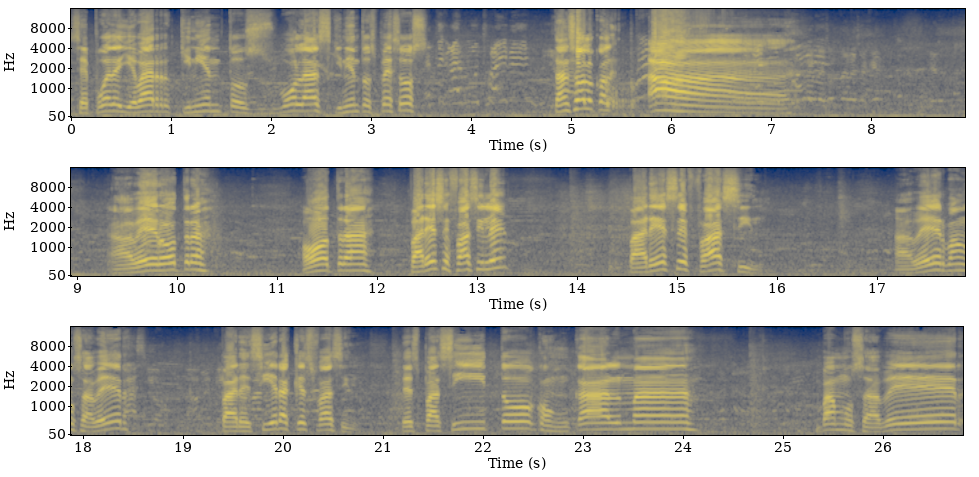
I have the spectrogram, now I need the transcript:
Se puede llevar 500 bolas, 500 pesos. Tan solo con... ¡Ah! A ver, otra. Otra. Parece fácil, ¿eh? Parece fácil. A ver, vamos a ver. Pareciera que es fácil. Despacito, con calma. Vamos a ver,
